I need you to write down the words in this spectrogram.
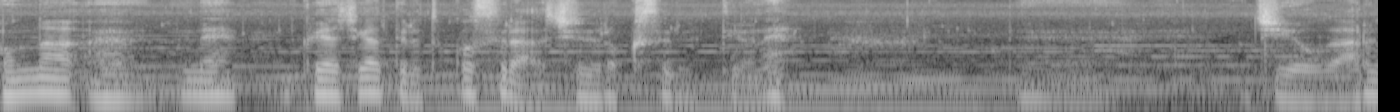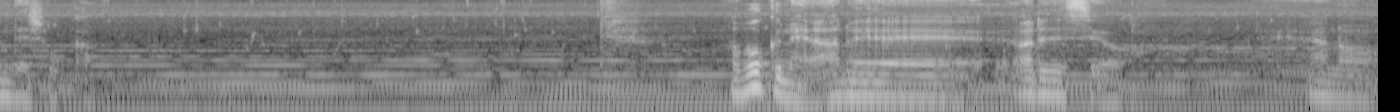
そんな、うんね悔しがってるとこすら収録するっていうね、えー需要があるんでしょうか。僕ねあれあれですよ。あの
